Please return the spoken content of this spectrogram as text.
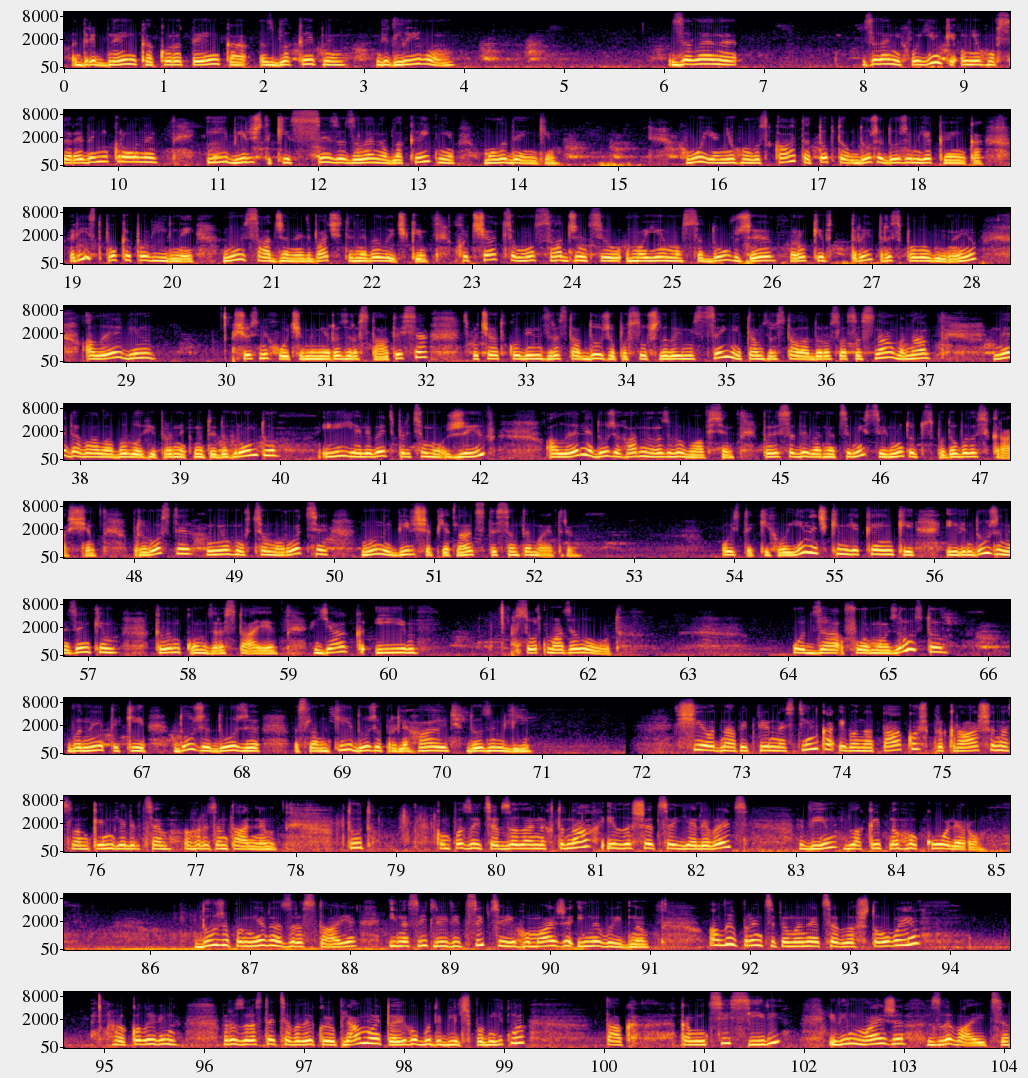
дрібненька, коротенька, з блакитним відливом. Зелене, зелені хвоїнки у нього всередині крони і більш такі сизо-зелено-блакитні, молоденькі. Хвоя в нього луската, тобто дуже-дуже м'якенька. Ріст поки повільний. Ну і саджанець, бачите, невеличкий. Хоча цьому саджанцю в моєму саду вже років 3-3 з половиною, але він щось не хоче мені розростатися. Спочатку він зростав дуже посушливій місцині, там зростала доросла сосна, вона не давала вологі проникнути до ґрунту. І ялівець при цьому жив, але не дуже гарно розвивався. Пересадила на це місце, йому тут сподобалось краще. Прирости у нього в цьому році ну, не більше 15 сантиметрів. Ось такі хвоїночки м'якенькі, і він дуже низеньким килимком зростає, як і сорт Мазелоуд. От за формою зросту вони такі дуже-дуже сланкі, дуже прилягають до землі. Ще одна підпірна стінка, і вона також прикрашена сланким ялівцем горизонтальним. Тут композиція в зелених тонах, і лише цей ялівець він блакитного кольору. Дуже помірно зростає, і на світлій відсипці його майже і не видно. Але, в принципі, мене це влаштовує. Коли він розростеться великою плямою, то його буде більш помітно. Так, камінці сірі, і він майже зливається.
